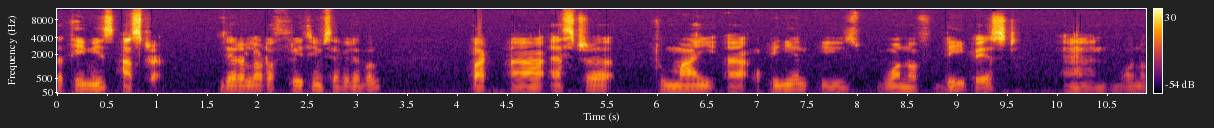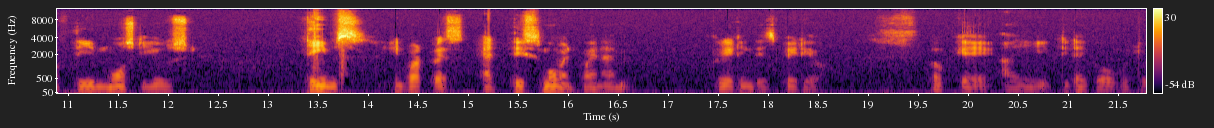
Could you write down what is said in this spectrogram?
the theme is Astra. There are a lot of free themes available but uh, Astra to my uh, opinion is one of the best and one of the most used themes in WordPress at this moment when I'm creating this video. Okay I did I go to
